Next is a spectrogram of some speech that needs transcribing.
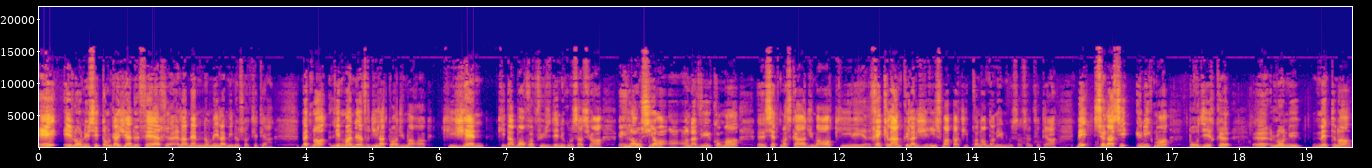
Et, l'ONU s'est engagée à le faire. Elle a même nommé la MINUSO, etc. Maintenant, les manœuvres dilatoires du Maroc qui gênent qui d'abord refuse des négociations. Et là aussi, on, a vu comment euh, cette mascarade du Maroc qui réclame que l'Algérie soit partie prenante dans les négociations, etc. Mais cela, c'est uniquement pour dire que euh, l'ONU, maintenant,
